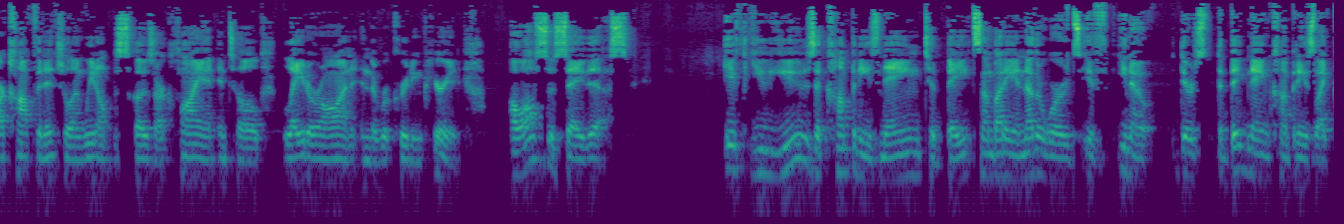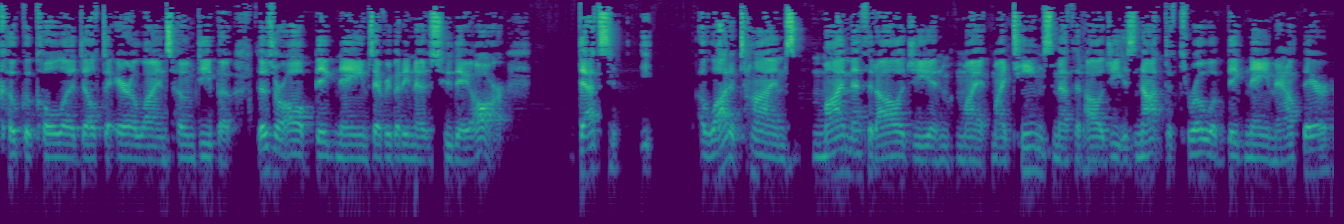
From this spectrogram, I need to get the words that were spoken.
are confidential and we don't disclose our client until later on in the recruiting period. I'll also say this. If you use a company's name to bait somebody, in other words, if, you know, there's the big name companies like Coca Cola, Delta Airlines, Home Depot. Those are all big names. Everybody knows who they are. That's a lot of times my methodology and my, my team's methodology is not to throw a big name out there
